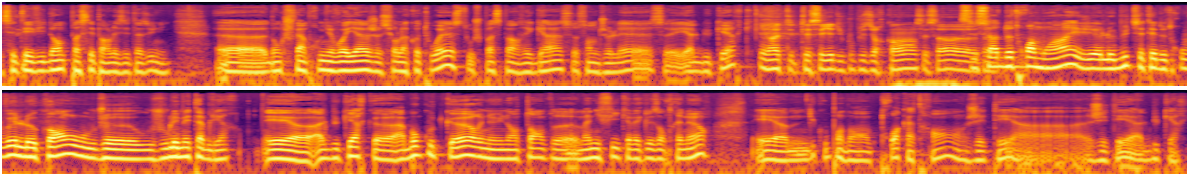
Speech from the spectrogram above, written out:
c'était évident de passer par les États-Unis. Euh, donc je fais un premier voyage sur la côte ouest où je passe par Vegas, Los Angeles et Albuquerque. Et là, t'essayais du coup plusieurs camps, c'est ça euh, C'est ça, deux trois mois, et le but c'était de trouver le camp où je, où je voulais m'établir. Et euh, Albuquerque euh, a un bon coup de cœur, une, une entente euh, magnifique avec les entraîneurs. Et du coup, pendant 3-4 ans, j'étais à, j'étais à Albuquerque.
